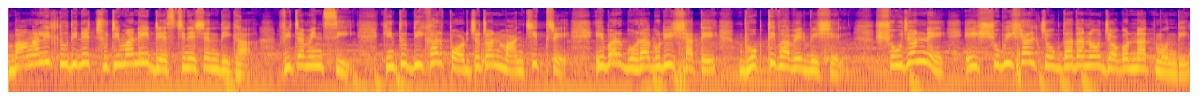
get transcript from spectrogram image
বাঙালির দুদিনের ছুটি মানেই ডেস্টিনেশন দীঘা ভিটামিন সি কিন্তু দীঘার পর্যটন মানচিত্রে এবার ঘোরাঘুরির সাথে ভক্তিভাবের মিশেল। সৌজন্যে এই সুবিশাল চোখধাঁধানো জগন্নাথ মন্দির।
